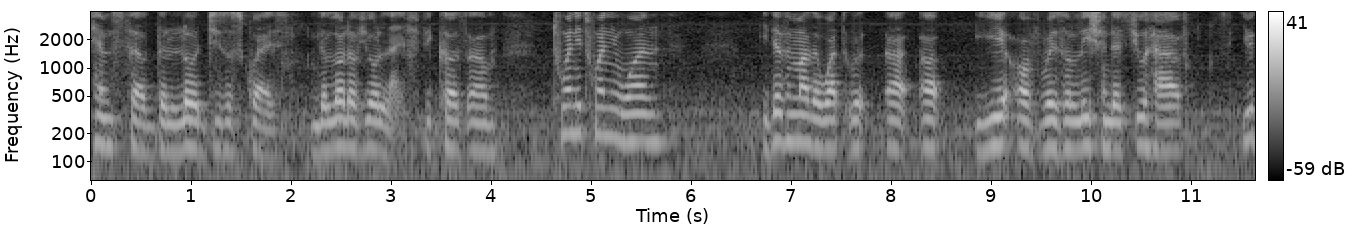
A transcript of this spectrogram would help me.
Himself the Lord Jesus Christ, the Lord of your life. Because um, 2021, it doesn't matter what uh, uh, year of resolution that you have, you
